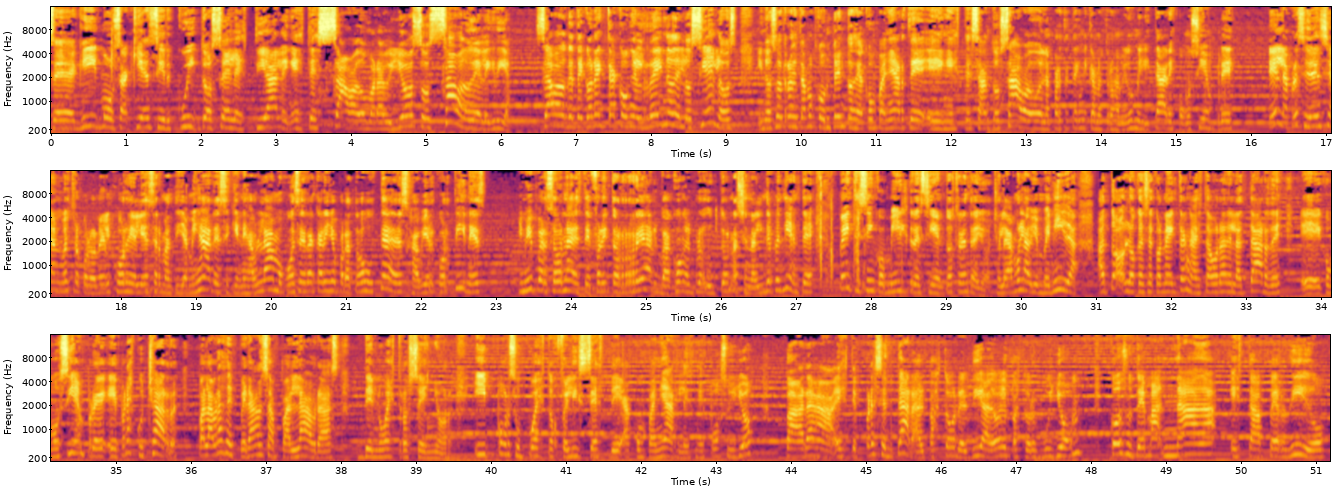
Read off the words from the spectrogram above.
seguimos aquí en Circuito Celestial en este sábado maravilloso, sábado de alegría. Sábado que te conecta con el reino de los cielos y nosotros estamos contentos de acompañarte en este santo sábado. En la parte técnica nuestros amigos militares, como siempre, en la presidencia, nuestro coronel Jorge Elías Mantilla Mijares y quienes hablamos con ese gran cariño para todos ustedes, Javier Cortines y mi persona, Estefanito Realba, con el productor nacional independiente 25.338. Le damos la bienvenida a todos los que se conectan a esta hora de la tarde, eh, como siempre, eh, para escuchar palabras de esperanza, palabras de nuestro Señor. Y por supuesto, felices de acompañarles, mi esposo y yo, para este, presentar al pastor el día de hoy, el pastor Bullón, con su tema Nada está perdido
